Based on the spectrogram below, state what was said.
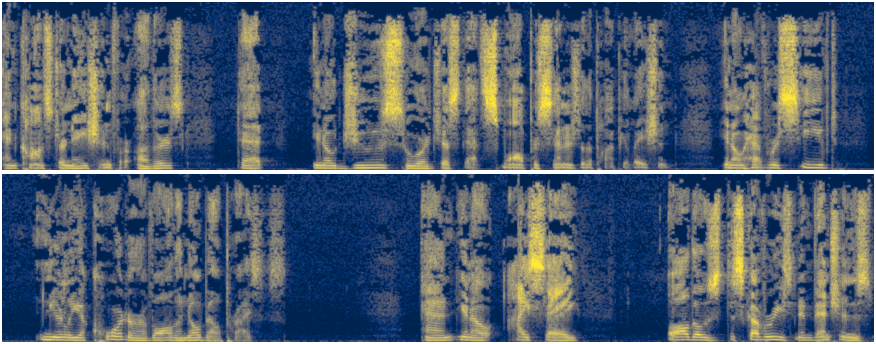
and consternation for others that, you know, Jews who are just that small percentage of the population, you know, have received nearly a quarter of all the Nobel Prizes. And, you know, I say all those discoveries and inventions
